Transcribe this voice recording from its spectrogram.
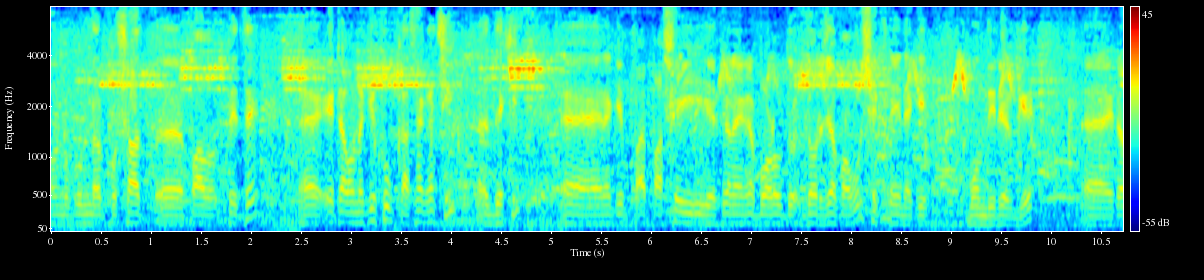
অন্নপূর্ণার প্রসাদ পেতে। এটা অনেকে খুব কাছাকাছি দেখি। নাকি পাশেই এখানে বড় দরজা পাবো, সেখানেই নাকি মন্দিরের গেট এটা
